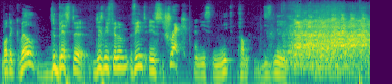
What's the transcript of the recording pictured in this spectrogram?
Wat ik wel de beste Disney-film vind, is Shrek. En die is niet van Disney.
